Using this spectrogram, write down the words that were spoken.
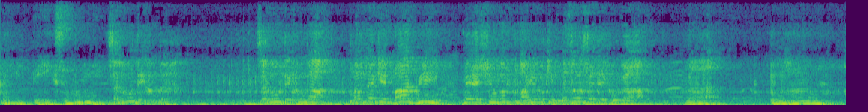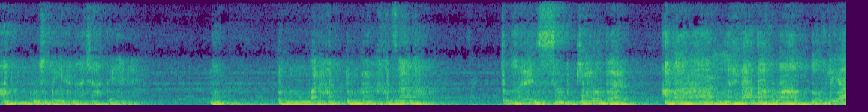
कल देख सकोगे? ज़रूर देखूँगा। ज़रूर देखूँगा। मरने के बाद भी मेरे शिवभक्त भाइयों की नज़रों से देखूँगा। हाँ, फ़िलहाल हम कुछ देखना चाहते हैं। हम्म? तुम हट्टू का खजाना। तुम्हारे सब किलों पर हमारा लहराता हुआ बोहलिया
